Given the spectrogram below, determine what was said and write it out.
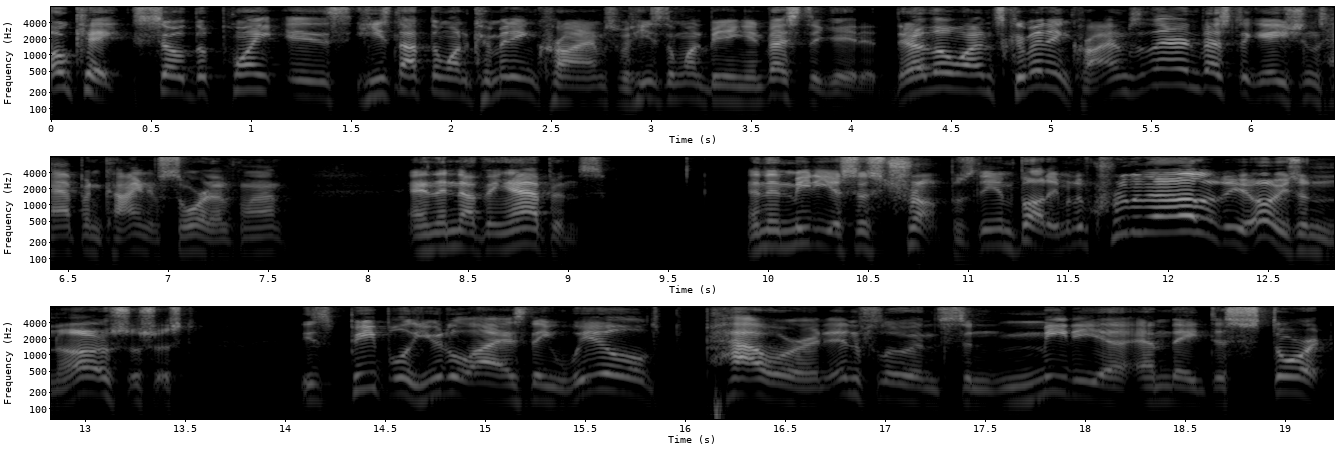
Okay, so the point is he's not the one committing crimes, but he's the one being investigated. They're the ones committing crimes, and their investigations happen kind of sort of and then nothing happens. And then media says Trump is the embodiment of criminality. Oh, he's a narcissist. These people utilize, they wield power and influence and media and they distort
